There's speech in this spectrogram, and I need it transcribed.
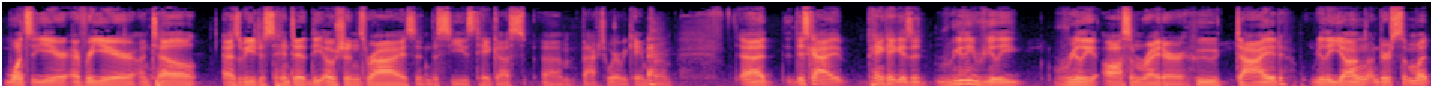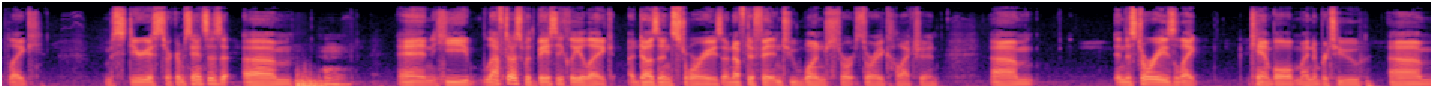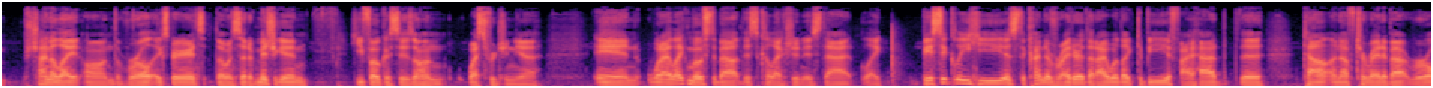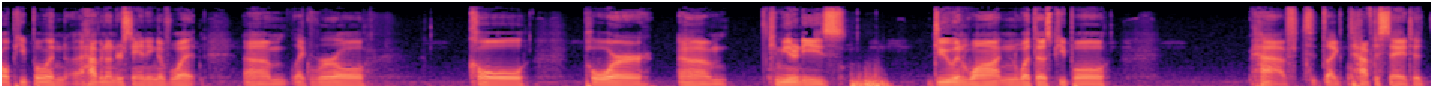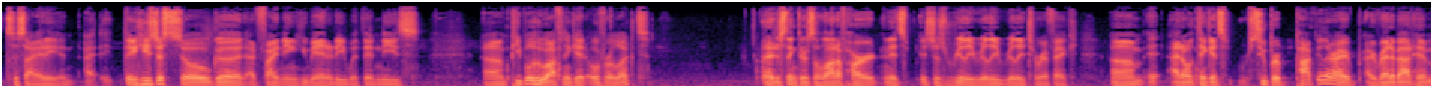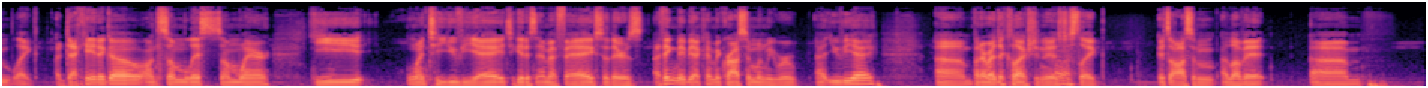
once a year, every year, until, as we just hinted, the oceans rise and the seas take us um, back to where we came from. uh, this guy Pancake is a really, really, really awesome writer who died really young under somewhat like mysterious circumstances. Um, and he left us with basically like a dozen stories, enough to fit into one short story collection. Um, and the stories like Campbell, my number two, um, shine a light on the rural experience, though instead of Michigan, he focuses on West Virginia. And what I like most about this collection is that, like, basically, he is the kind of writer that I would like to be if I had the talent enough to write about rural people and have an understanding of what, um, like, rural, coal, poor um, communities do and want, and what those people have to like have to say to society. And I, he's just so good at finding humanity within these um, people who often get overlooked. And i just think there's a lot of heart and it's it's just really really really terrific. Um, it, i don't think it's super popular. I, I read about him like a decade ago on some list somewhere. He went to uva to get his mfa so there's i think maybe i came across him when we were at uva um, but i read the collection and it's just like it's awesome i love it um,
